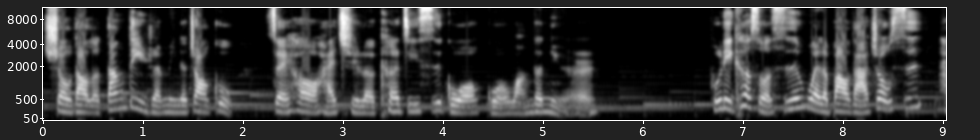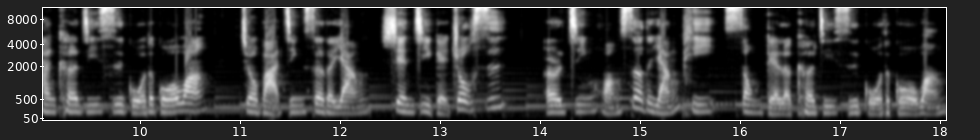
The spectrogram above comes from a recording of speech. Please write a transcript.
受到了当地人民的照顾，最后还娶了科基斯国国王的女儿。普里克索斯为了报答宙斯和柯基斯国的国王，就把金色的羊献祭给宙斯，而金黄色的羊皮送给了柯基斯国的国王。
